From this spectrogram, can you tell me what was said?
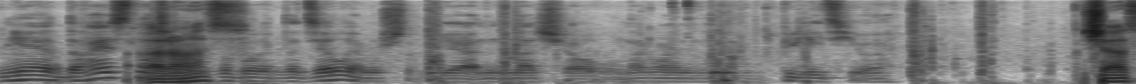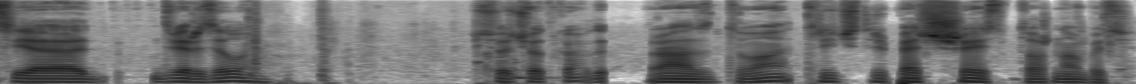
Не, давай сначала Раз. забор доделаем, чтобы я начал нормально пилить его. Сейчас я дверь сделаю. Все четко. Раз, два, три, четыре, пять, шесть должно быть.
